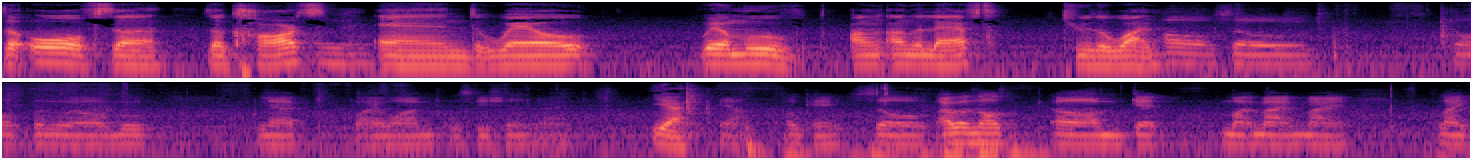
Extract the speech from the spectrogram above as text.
the all of the the cards Mhm. and will will move on on the left to the one. Oh, so dolphin will move left by one position, right? Yeah. Yeah. Okay. So I will not um get my my my like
